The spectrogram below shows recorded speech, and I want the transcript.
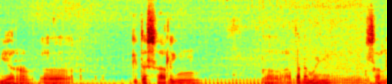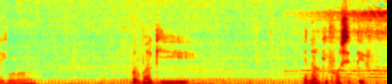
Biar uh, kita saling uh, apa namanya? Saling berbagi energi positif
